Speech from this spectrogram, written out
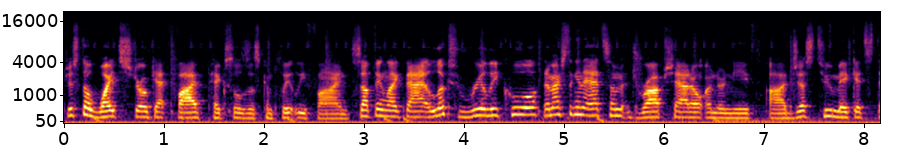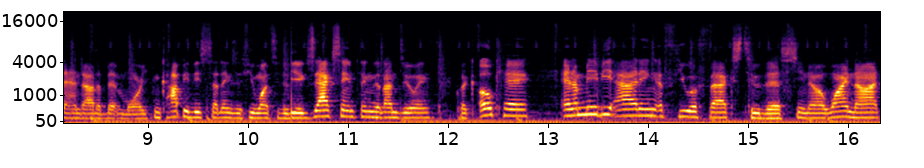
Just a white stroke at 5 pixels is completely fine. Something like that. It looks really cool. And I'm actually going to add some drop shadow underneath uh, just to make it stand out a bit more. You can copy these settings if you want to do the exact same thing that I'm doing. Click OK. And I'm maybe adding a few effects to this, you know, why not?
